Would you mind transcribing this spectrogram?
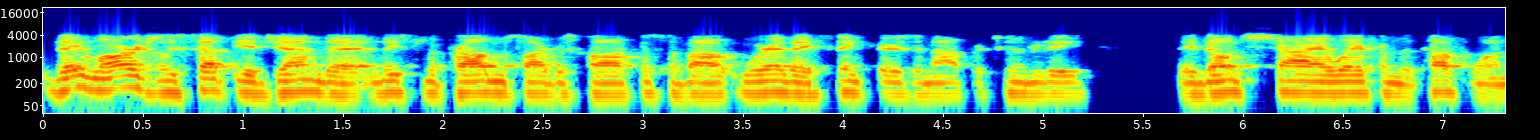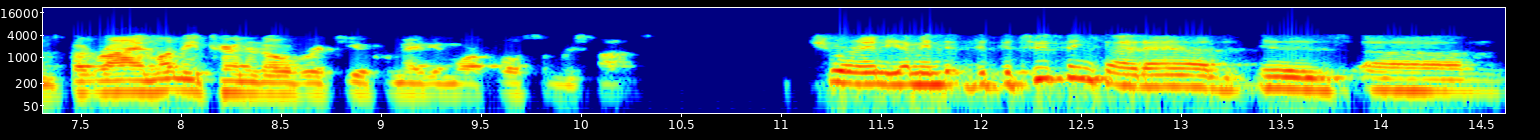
they largely set the agenda, at least in the Problem Solvers Caucus, about where they think there's an opportunity. They don't shy away from the tough ones. But Ryan, let me turn it over to you for maybe a more fulsome response. Sure, Andy. I mean, the, the two things I'd add is, um,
